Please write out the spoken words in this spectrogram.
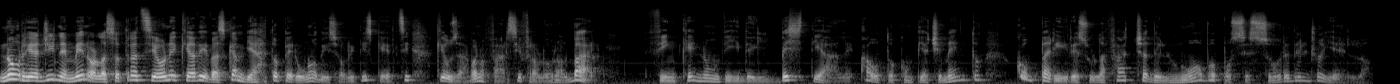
non reagì nemmeno alla sottrazione che aveva scambiato per uno dei soliti scherzi che usavano farsi fra loro al bar, finché non vide il bestiale autocompiacimento comparire sulla faccia del nuovo possessore del gioiello.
